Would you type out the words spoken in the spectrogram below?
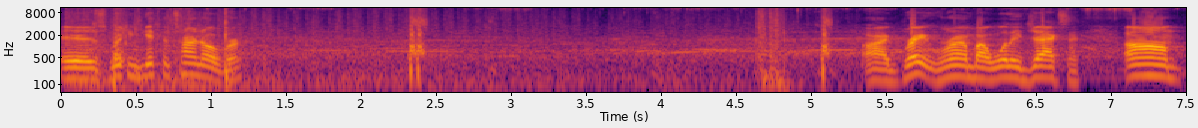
is we can get the turnover. All right, great run by Willie Jackson. Um,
